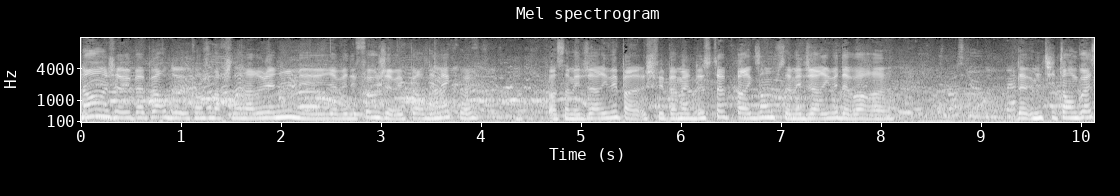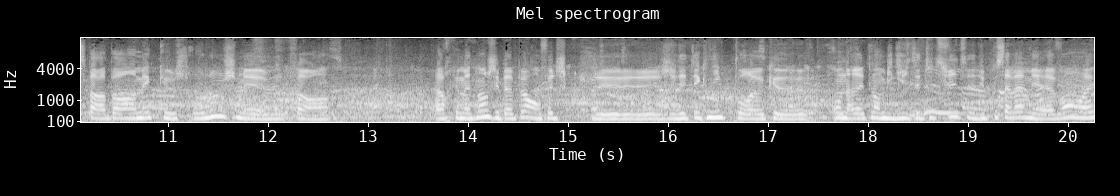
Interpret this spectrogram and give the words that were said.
Non, j'avais pas peur de quand je marchais dans la rue la nuit, mais il y avait des fois où j'avais peur des mecs, ouais. Enfin, ça m'est déjà arrivé, je fais pas mal de stop par exemple, ça m'est déjà arrivé d'avoir euh, une petite angoisse par rapport à un mec que je trouve louche, mais enfin. Alors que maintenant j'ai pas peur, en fait j'ai des techniques pour euh, que on arrête l'ambiguïté tout de suite, du coup ça va, mais avant ouais.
